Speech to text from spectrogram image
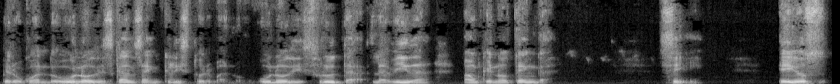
Pero cuando uno descansa en Cristo, hermano, uno disfruta la vida aunque no tenga. Sí, ellos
